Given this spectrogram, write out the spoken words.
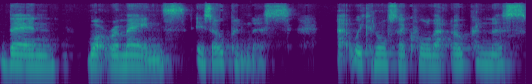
then what remains is openness. Uh, we can also call that openness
